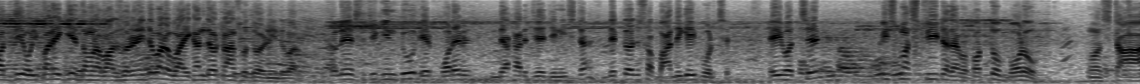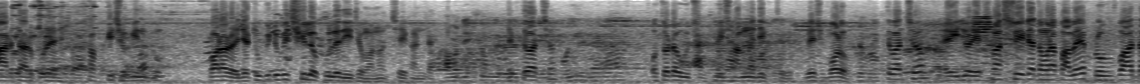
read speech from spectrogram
পথ দিয়ে ওই পারে গিয়ে তোমরা বাস ধরে নিতে পারো বা এখান থেকেও ট্রান্সপোর্ট ধরে নিতে পারো। চলে এসেছি কিন্তু এর পরের দেখার যে জিনিসটা দেখতে পাচ্ছ সব বাদিকেই পড়ছে। এই হচ্ছে ক্রিসমাস ট্রিটা দেখো কত বড়। স্টার, তারপরে সব কিছু কিন্তু করা রয়েছে। টুপি টুপি ছিল, খুলে দিয়েছে মনে হচ্ছে এখানটা দেখতে পাচ্ছ? কতটা উঁচু, এই সামনের দিক থেকে। বেশ বড়। দেখতে পাচ্ছ? এই যে এক্সমাস ট্রিটা তোমরা পাবে প্রভুপাদ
